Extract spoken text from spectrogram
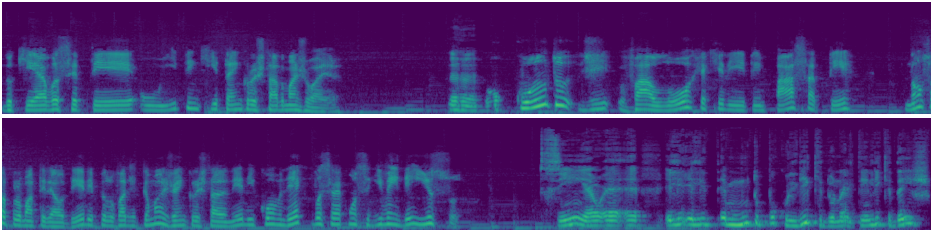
do que é você ter um item que está incrustado uma joia. Uhum. O quanto de valor que aquele item passa a ter, não só pelo material dele, pelo fato de ter uma joia incrustada nele, e como é que você vai conseguir vender isso. Sim, é, é- é- ele, ele é muito pouco líquido, né? Ele tem liquidez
